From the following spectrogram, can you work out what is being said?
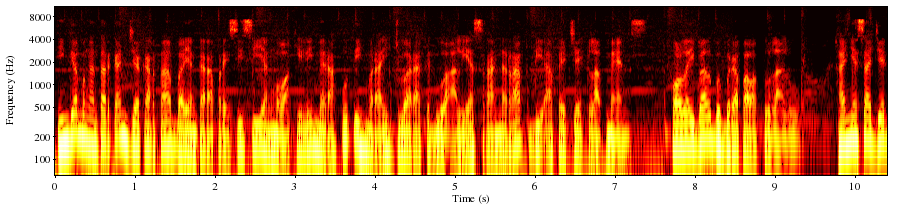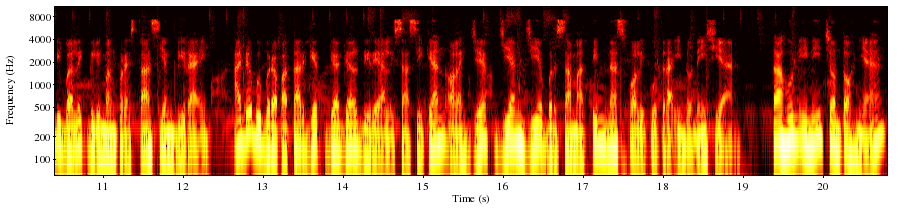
hingga mengantarkan Jakarta Bayangkara Presisi yang mewakili Merah Putih meraih juara kedua alias runner-up di AVC Club Men's Volleyball beberapa waktu lalu. Hanya saja di balik gelimang prestasi yang diraih, ada beberapa target gagal direalisasikan oleh Jeff Jiangjie bersama timnas voli putra Indonesia. Tahun ini contohnya,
